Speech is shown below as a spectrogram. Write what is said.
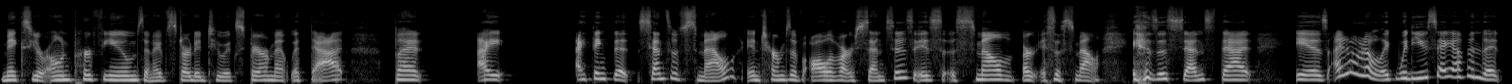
mix your own perfumes and I've started to experiment with that. But I I think that sense of smell in terms of all of our senses is a smell or is a smell is a sense that is I don't know like would you say Evan that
